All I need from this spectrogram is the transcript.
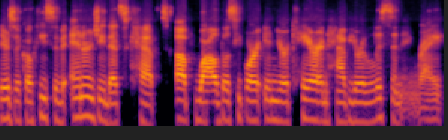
there's a cohesive energy that's kept up while those people are in your care and have your listening, right?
